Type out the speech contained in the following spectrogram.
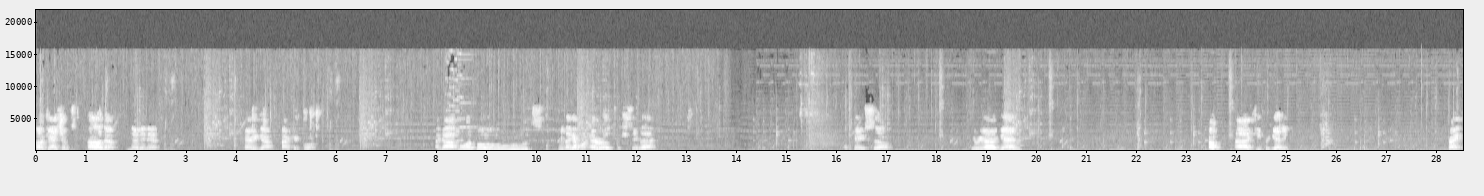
Okay, I jumped. Oh no. No, no, no. There we go. Okay, cool. I got more bows. I mean, I got more arrows, I should say that. Okay, so. Here we are again. Oh, I keep forgetting. Right,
